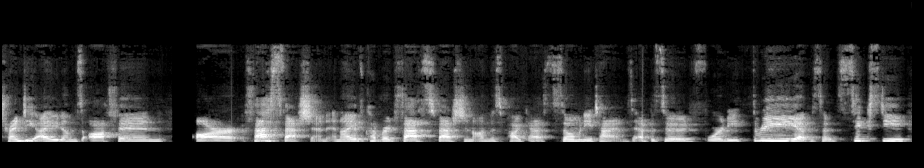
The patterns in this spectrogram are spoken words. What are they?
trendy items often are fast fashion. And I have covered fast fashion on this podcast so many times, episode 43, episode 60.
